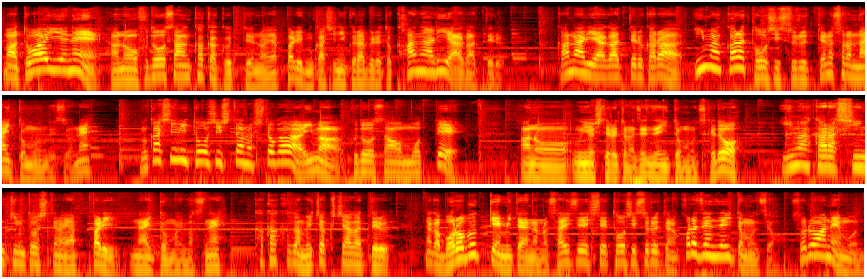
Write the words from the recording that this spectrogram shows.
まあ、とはいえね、あの不動産価格っていうのはやっぱり昔に比べるとかなり上がってる。かなり上がってるから、今から投資するっていうのはそれはないと思うんですよね。昔に投資したの人が今不動産を持ってあの運用してるっていうのは全然いいと思うんですけど、今から新規に投資っていうのはやっぱりないと思いますね。価格がめちゃくちゃ上がってる。なんかボロ物件みたいなのを再生して投資するっていうのはこれ全然いいと思うんですよ。それはねもう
